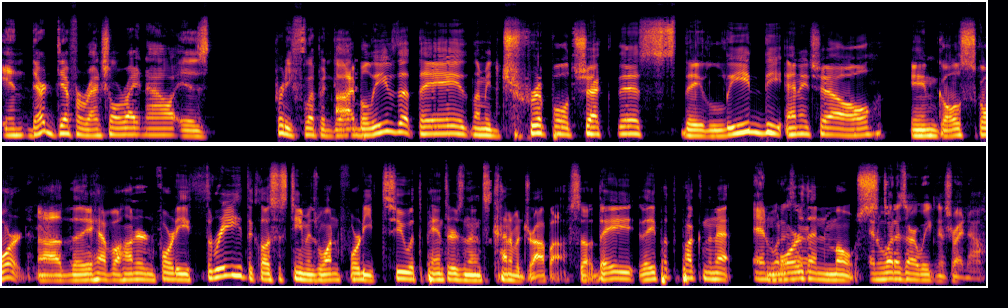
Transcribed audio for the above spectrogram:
in. Their differential right now is pretty flipping good. I believe that they, let me triple check this. They lead the NHL in goals scored. Uh, they have 143. The closest team is 142 with the Panthers, and then it's kind of a drop off. So they they put the puck in the net and more our- than most. and what is our weakness right now?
